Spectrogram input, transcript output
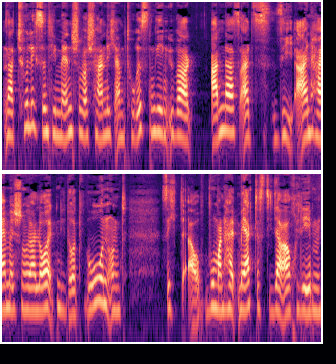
natürlich sind die Menschen wahrscheinlich einem Touristen gegenüber anders als die Einheimischen oder Leuten, die dort wohnen und sich auch, wo man halt merkt, dass die da auch leben,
